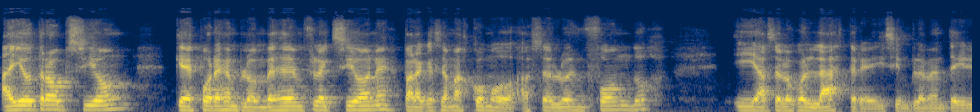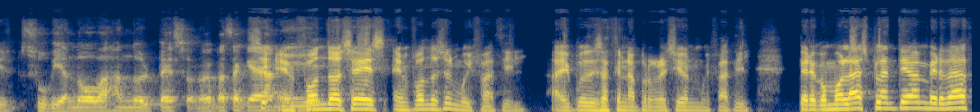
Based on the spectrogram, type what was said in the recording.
hay otra opción que es, por ejemplo, en vez de en flexiones, para que sea más cómodo, hacerlo en fondos y hacerlo con lastre y simplemente ir subiendo o bajando el peso. Lo que pasa que en, fondos es, en fondos es muy fácil. Ahí puedes hacer una progresión muy fácil. Pero como la has planteado en verdad,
